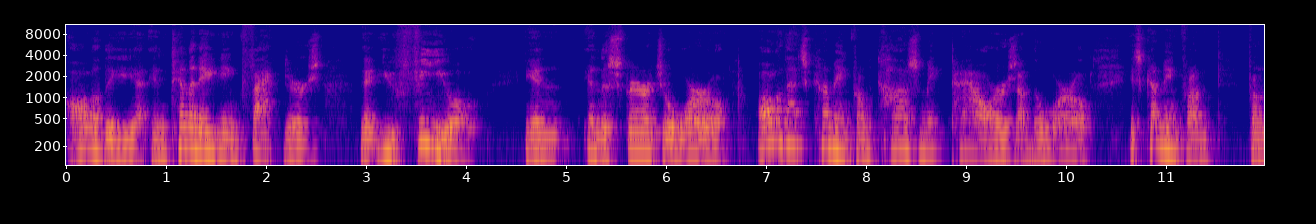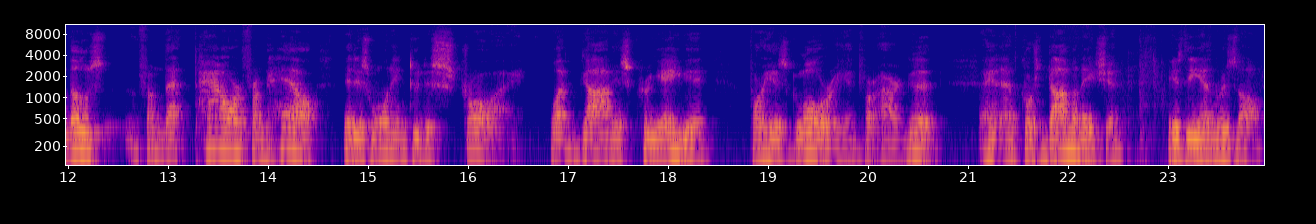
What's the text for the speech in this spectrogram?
all of the uh, intimidating factors that you feel in in the spiritual world, all of that's coming from cosmic powers of the world. It's coming from from those from that power from hell that is wanting to destroy what God has created for his glory and for our good. And of course, domination is the end result.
